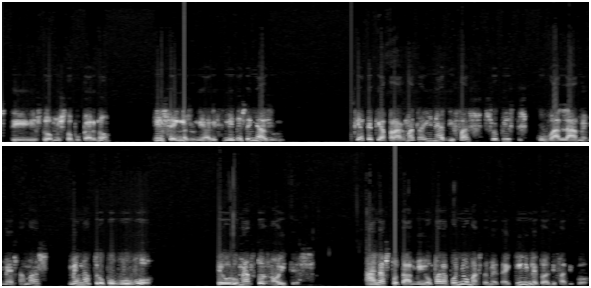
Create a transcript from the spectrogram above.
στη, στο μισθό που παίρνω, ή σε νοιάζουν οι αριθμοί, δεν σε νοιάζουν. Κάποια τέτοια πράγματα είναι αντιφάσεις τις οποίες τις κουβαλάμε μέσα μας με έναν τρόπο βουβό. Θεωρούμε αυτονόητες. Αλλά στο ταμείο παραπονιόμαστε μετά. Εκεί είναι το αντιφατικό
